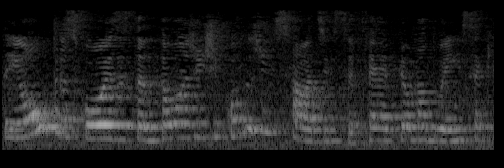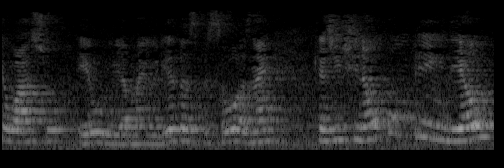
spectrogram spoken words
tem outras coisas, então a gente, quando a gente fala de CFEP, é uma doença que eu acho, eu e a maioria das pessoas, né, que a gente não compreendeu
